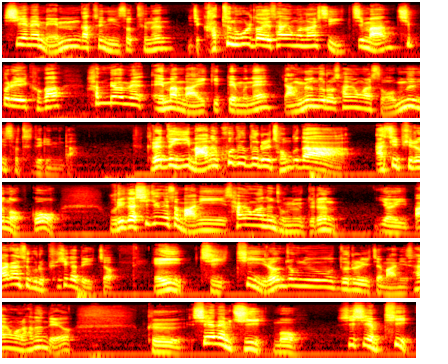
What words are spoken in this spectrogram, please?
CNMM 같은 인서트는 이제 같은 홀더에 사용은 할 수 있지만 칩 브레이크가 한 면에만 나 있기 때문에 양면으로 사용할 수 없는 인서트들입니다. 그래도 이 많은 코드들을 전부 다 아실 필요는 없고 우리가 시중에서 많이 사용하는 종류들은 여기 빨간색으로 표시가 돼 있죠. A, G, T 이런 종류들을 이제 많이 사용을 하는데요. 그 CNMG, 뭐 CCMT,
